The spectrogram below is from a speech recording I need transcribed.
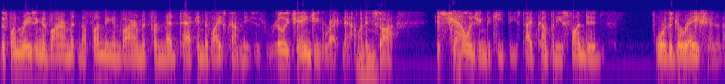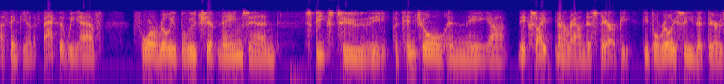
the fundraising environment and the funding environment for med tech and device companies is really changing right now, mm-hmm. and it's uh, it's challenging to keep these type companies funded for the duration. And I think you know the fact that we have four really blue chip names in speaks to the potential and the uh, the excitement around this therapy. People really see that there's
